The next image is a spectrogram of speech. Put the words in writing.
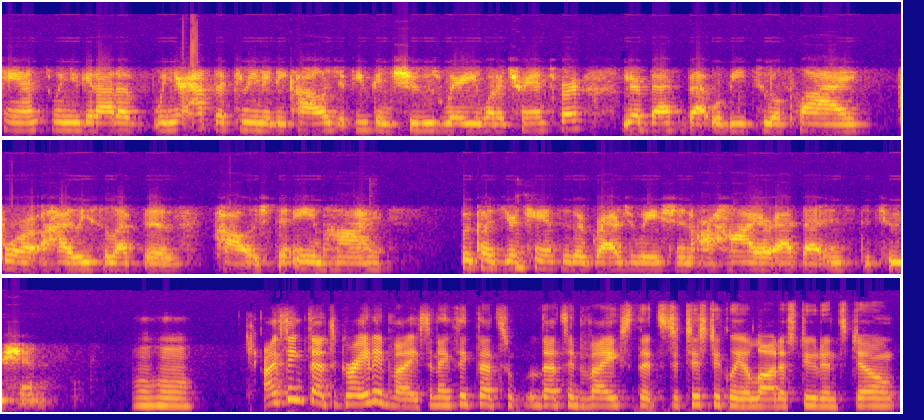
chance when you get out of when you're at the community college if you can choose where you want to transfer your best bet would be to apply for a highly selective college to aim high because your chances of graduation are higher at that institution mhm I think that's great advice and I think that's that's advice that statistically a lot of students don't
